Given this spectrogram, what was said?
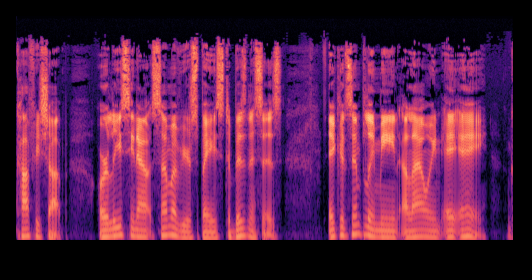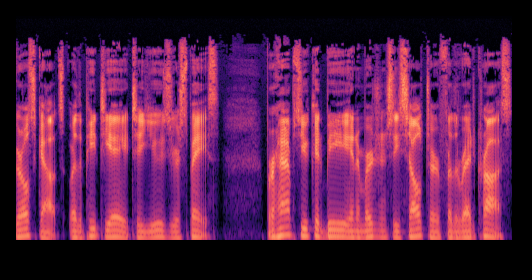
coffee shop or leasing out some of your space to businesses. It could simply mean allowing AA, Girl Scouts, or the PTA to use your space. Perhaps you could be an emergency shelter for the Red Cross.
